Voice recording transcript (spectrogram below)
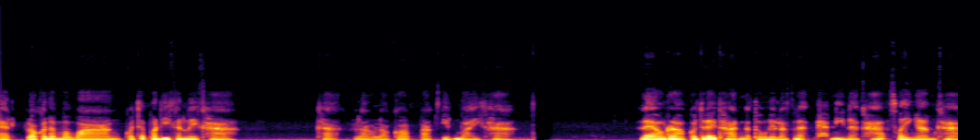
8 เราก็นำมาวาง ก็จะพอดีกันเลยค่ะ ค่ะ แล้วเราก็ปักยึดไว้ค่ะ แล้วเราก็จะได้ฐานกระทงในลักษณะแบบนี้นะคะ สวยงามค่ะ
